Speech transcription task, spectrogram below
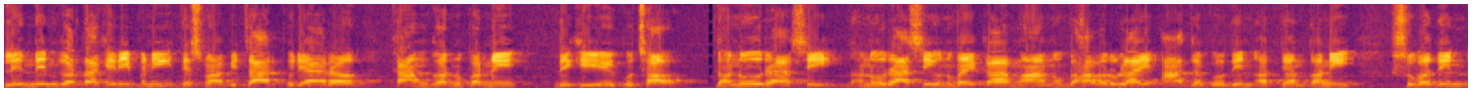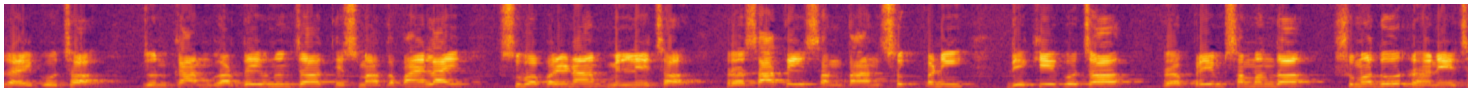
लेनदेन गर्दाखेरि पनि त्यसमा विचार पुर्याएर काम गर्नुपर्ने देखिएको छ। धनु राशि धनु राशि हुनुभएका महानुभावहरूलाई आजको दिन अत्यन्त नै शुभ दिन रहेको छ। जुन काम गर्दै हुनुहुन्छ त्यसमा तपाईँलाई शुभ परिणाम मिल्नेछ र साथै सन्तान सुख पनि देखिएको छ र प्रेम सम्बन्ध सुमधुर रहनेछ।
